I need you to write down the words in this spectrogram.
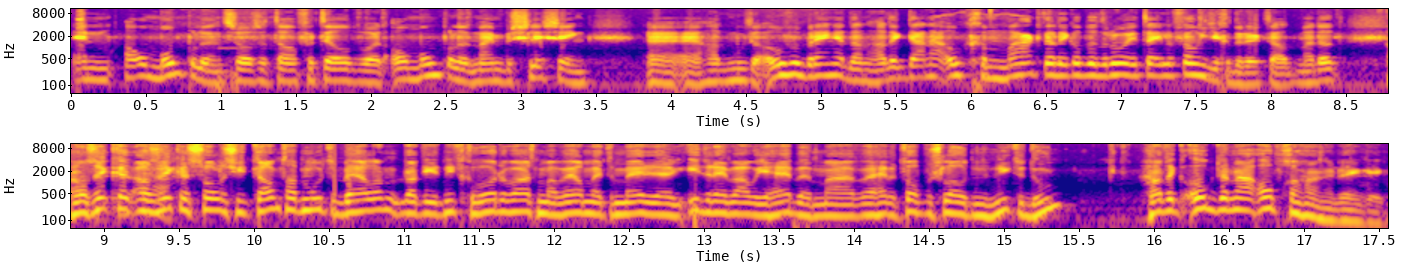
en al mompelend, zoals het dan verteld wordt, al mompelend mijn beslissing eh, eh, had moeten overbrengen, dan had ik daarna ook gemaakt dat ik op dat rode telefoontje gedrukt had. Maar dat, Als ik, als ik een sollicitant had moeten bellen, dat hij het niet geworden was, maar wel met de mededeling, iedereen wou je hebben, maar we hebben toch besloten het niet te doen, had ik ook daarna opgehangen, denk ik.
